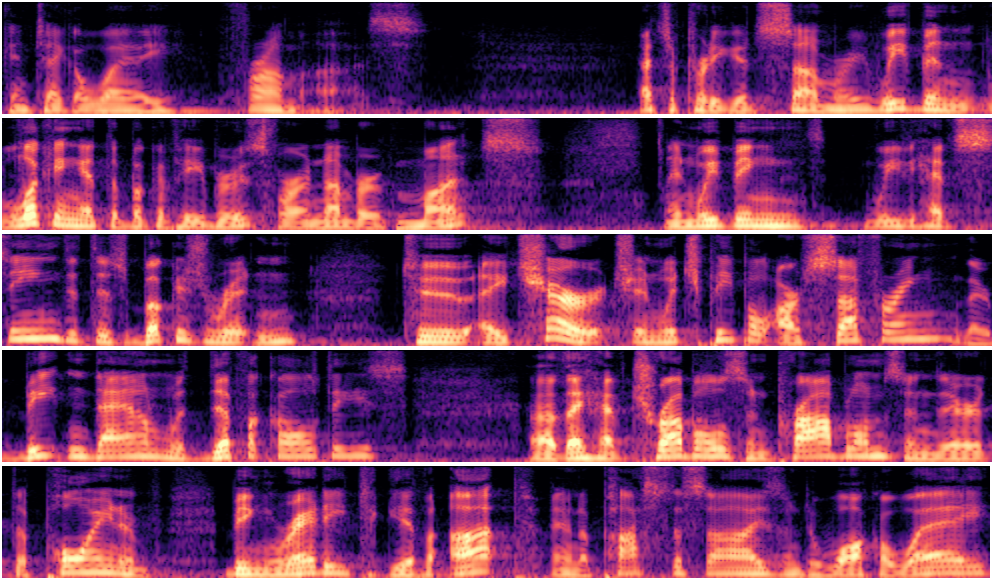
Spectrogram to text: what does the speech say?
can take away from us. That's a pretty good summary. We've been looking at the book of Hebrews for a number of months, and we've been, we have seen that this book is written to a church in which people are suffering, they're beaten down with difficulties, uh, they have troubles and problems, and they're at the point of being ready to give up and apostatize and to walk away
